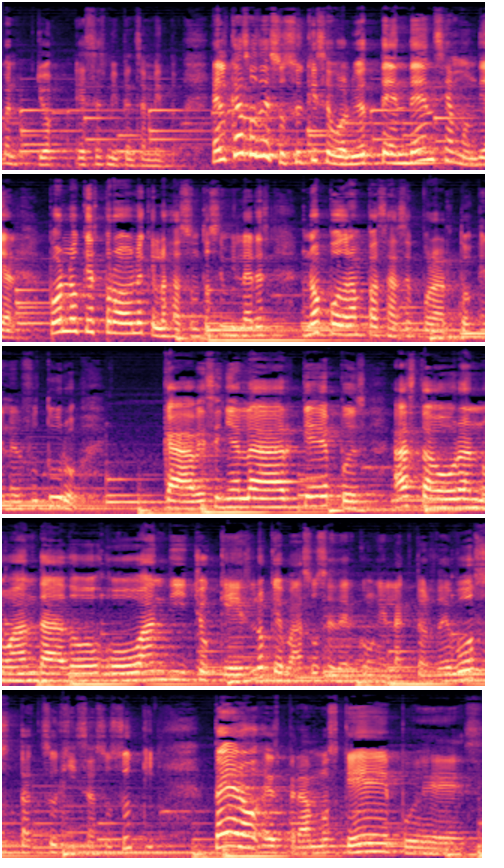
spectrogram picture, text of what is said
Bueno, yo, ese es mi pensamiento. El caso de Suzuki se volvió tendencia mundial, por lo que es probable que los asuntos similares no podrán pasarse por alto en el futuro. Cabe señalar que pues hasta ahora no han dado o han dicho qué es lo que va a suceder con el actor de voz Tatsuhisa Suzuki. Pero esperamos que pues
